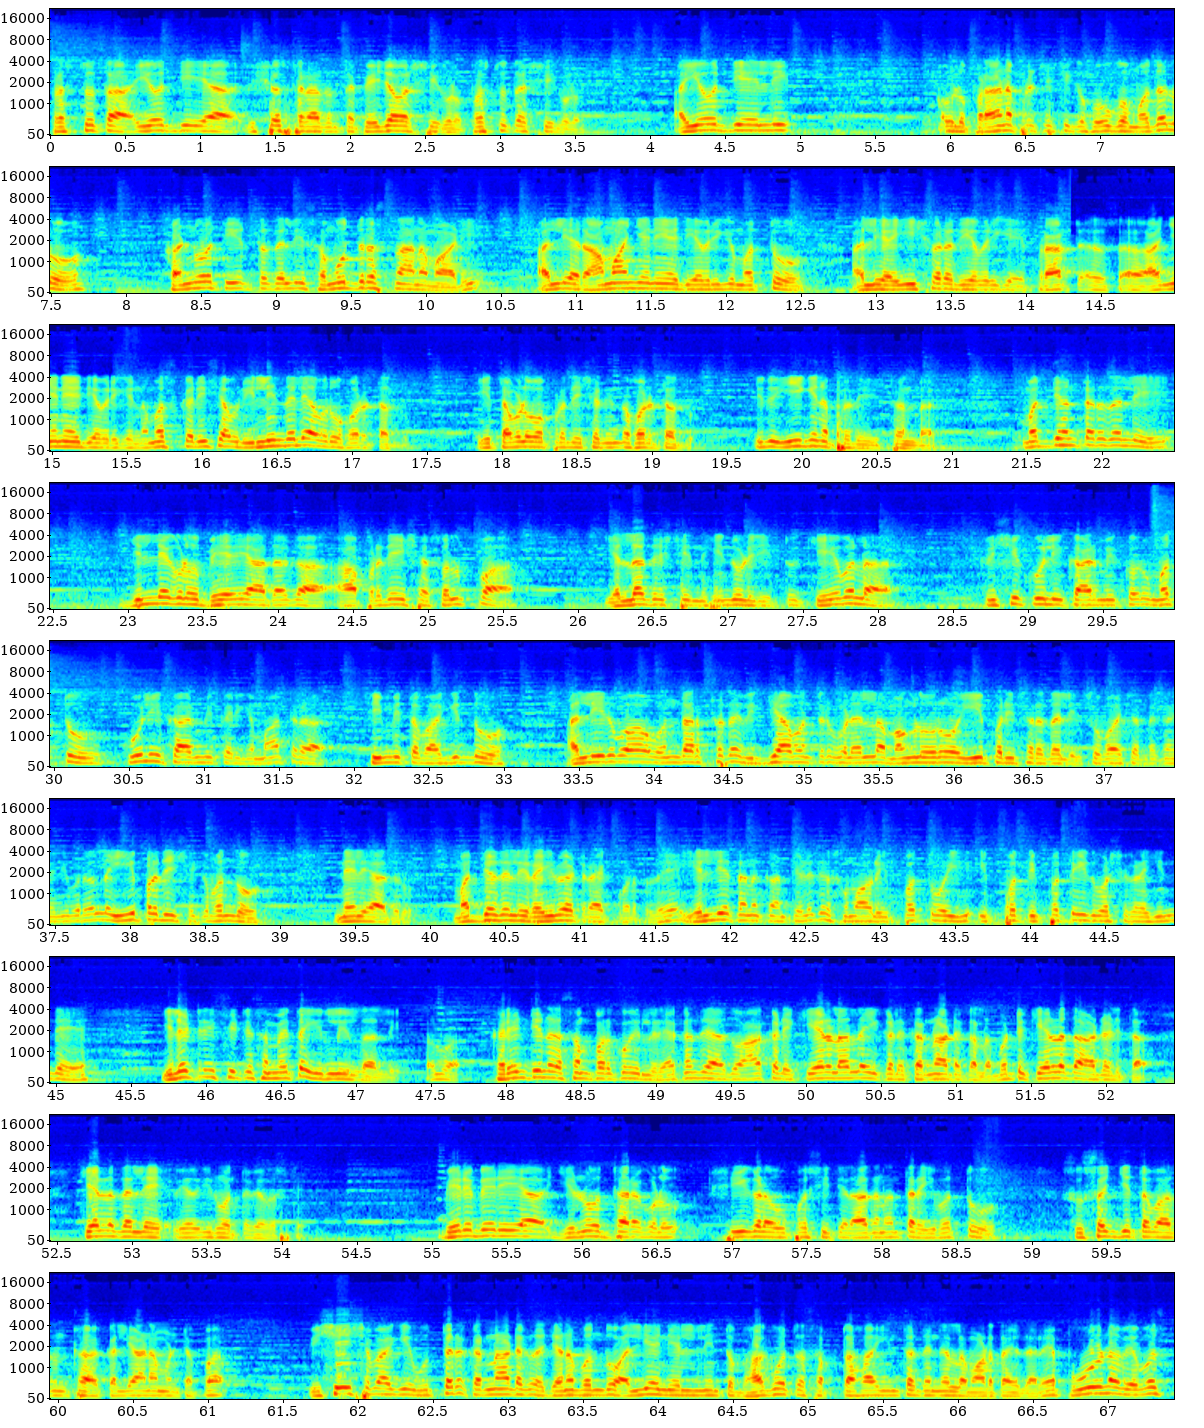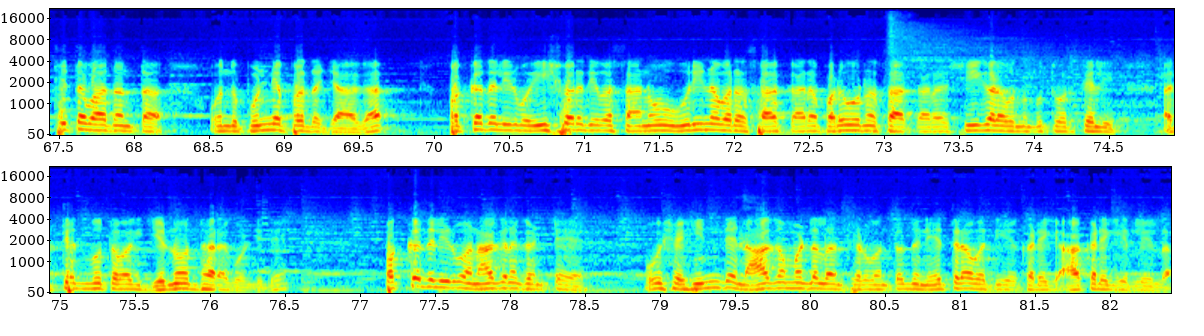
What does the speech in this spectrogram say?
ಪ್ರಸ್ತುತ ಅಯೋಧ್ಯೆಯ ವಿಶ್ವಸ್ತರಾದಂಥ ಪೇಜಾವರ್ ಪ್ರಸ್ತುತ ಶ್ರೀಗಳು, ಅಯೋಧ್ಯೆಯಲ್ಲಿ ಅವಳು ಪ್ರಾಣ ಪ್ರತಿಷ್ಠೆಗೆ ಹೋಗುವ ಮೊದಲು ಕಣ್ವ ತೀರ್ಥದಲ್ಲಿ ಸಮುದ್ರ ಸ್ನಾನ ಮಾಡಿ, ಅಲ್ಲಿಯ ರಾಮಾಂಜನೇಯ ದೇವರಿಗೆ ಮತ್ತು ಅಲ್ಲಿಯ ಈಶ್ವರ ದೇವರಿಗೆ ಪ್ರಾರ್ಥ ಆಂಜನೇಯ ದೇವರಿಗೆ ನಮಸ್ಕರಿಸಿ ಅವರು ಇಲ್ಲಿಂದಲೇ ಅವರು ಹೊರಟದ್ದು. ಈ ತವಳುವ ಪ್ರದೇಶದಿಂದ ಹೊರಟದ್ದು. ಇದು ಈಗಿನ ಪ್ರದೇಶ ಸಂದರ್ಭ ಮಧ್ಯಂತರದಲ್ಲಿ ಜಿಲ್ಲೆಗಳು ಬೇರೆಯಾದಾಗ ಆ ಪ್ರದೇಶ ಸ್ವಲ್ಪ ಎಲ್ಲ ದೃಷ್ಟಿಯಿಂದ ಹಿಂದುಳಿದಿತ್ತು. ಕೇವಲ ಕೃಷಿ ಕೂಲಿ ಕಾರ್ಮಿಕರು ಮತ್ತು ಕೂಲಿ ಕಾರ್ಮಿಕರಿಗೆ ಮಾತ್ರ ಸೀಮಿತವಾಗಿದ್ದು ಅಲ್ಲಿರುವ ಒಂದರ್ಥದ ವಿದ್ಯಾವಂತರುಗಳೆಲ್ಲ ಮಂಗಳೂರು ಈ ಪರಿಸರದಲ್ಲಿ, ಸುಭಾಷ್ ಚಂದ್ರ ಇವರೆಲ್ಲ ಈ ಪ್ರದೇಶಕ್ಕೆ ಬಂದು ನೆಲೆಯಾದರು. ಮಧ್ಯದಲ್ಲಿ ರೈಲ್ವೆ ಟ್ರ್ಯಾಕ್ ಬರ್ತದೆ. ಎಲ್ಲಿಯ ತನಕ ಅಂತ ಹೇಳಿದರೆ ಸುಮಾರು ಇಪ್ಪತ್ತು ಇಪ್ಪತ್ತು, ಇಪ್ಪತ್ತೈದು ವರ್ಷಗಳ ಹಿಂದೆ ಎಲೆಕ್ಟ್ರಿಸಿಟಿ ಸಮೇತ ಇರಲಿಲ್ಲ ಅಲ್ಲಿ, ಅಲ್ವಾ? ಕರೆಂಟಿನ ಸಂಪರ್ಕವೂ ಇರಲಿಲ್ಲ. ಯಾಕಂದರೆ ಅದು ಆ ಕಡೆ ಕೇರಳ ಅಲ್ಲ, ಈ ಕಡೆ ಕರ್ನಾಟಕ ಅಲ್ಲ. ಬಟ್ ಕೇರಳದ ಆಡಳಿತ, ಕೇರಳದಲ್ಲೇ ಇರುವಂಥ ವ್ಯವಸ್ಥೆ. ಬೇರೆ ಬೇರೆಯ ಜೀರ್ಣೋದ್ಧಾರಗಳು ಶ್ರೀಗಳ ಉಪಸ್ಥಿತಿಯಲ್ಲಾದ ನಂತರ ಇವತ್ತು ಸುಸಜ್ಜಿತವಾದಂತಹ ಕಲ್ಯಾಣ ಮಂಟಪ ವಿಶೇಷವಾಗಿ ಉತ್ತರ ಕರ್ನಾಟಕದ ಜನ ಬಂದು ಅಲ್ಲಿಯೇ ನೆಲೆ ನಿಂತು ಭಾಗವತ ಸಪ್ತಾಹ ಇಂಥದ್ದನ್ನೆಲ್ಲ ಮಾಡ್ತಾ ಇದ್ದಾರೆ. ಪೂರ್ಣ ವ್ಯವಸ್ಥಿತವಾದಂಥ ಒಂದು ಪುಣ್ಯಪ್ರದ ಜಾಗ. ಪಕ್ಕದಲ್ಲಿರುವ ಈಶ್ವರ ದೇವಸ್ಥಾನವು ಊರಿನವರ ಸಹಕಾರ ಪರವೂರಿನ ಸಹಕಾರ, ಶ್ರೀಗಳ ಒಂದು ಮುತುವರ್ತಿಯಲ್ಲಿ ಅತ್ಯದ್ಭುತವಾಗಿ ಜೀರ್ಣೋದ್ಧಾರಗೊಂಡಿದೆ. ಪಕ್ಕದಲ್ಲಿರುವ ನಾಗನಗಂಟೆ ಬಹುಶಃ ಹಿಂದೆ ನಾಗಮಂಡಲ ಅಂತ ಹೇಳುವಂಥದ್ದು ನೇತ್ರಾವತಿಯ ಕಡೆಗೆ, ಆ ಕಡೆಗೆ ಇರಲಿಲ್ಲ.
